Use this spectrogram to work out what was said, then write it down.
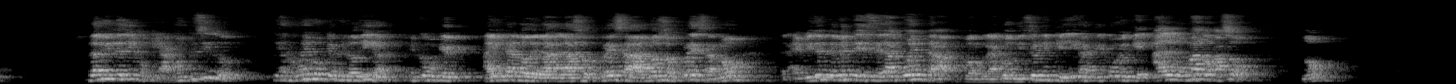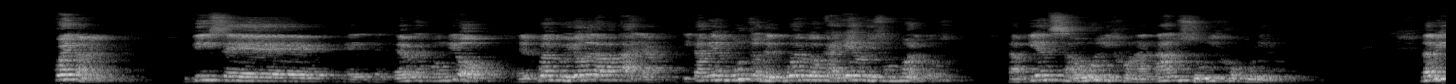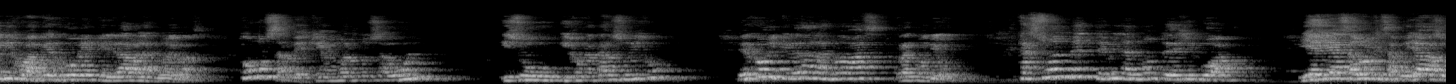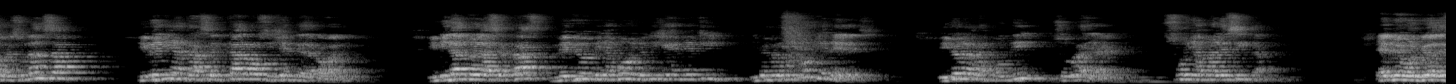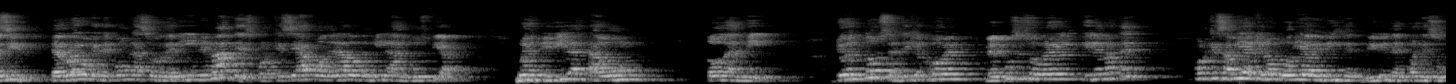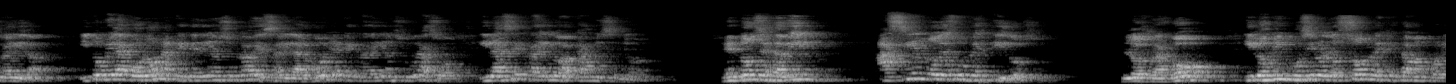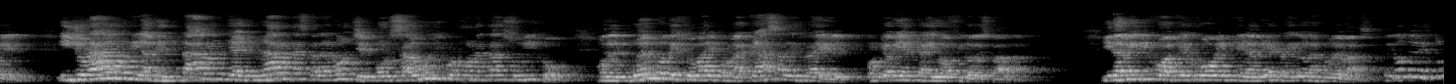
David le dijo, ¿qué ha acontecido? Te ruego que me lo diga. Es como que ahí está lo de la, sorpresa, no sorpresa, ¿no? Evidentemente se da cuenta por la condición en que llega este joven que algo malo pasó, ¿no? Cuéntame. Dice, él, él respondió, el pueblo huyó de la batalla y también muchos del pueblo cayeron y son muertos. También Saúl y Jonatán, su hijo, murieron. David dijo a aquel joven que le daba las nuevas, ¿cómo sabes que ha muerto Saúl y, su, y Jonatán su hijo? El joven que le daba las nuevas respondió, casualmente vine al monte de Gilboa y allá Saúl que se apoyaba sobre su lanza y venía tras el carros y gente de a caballo. Y mirando él hacia atrás, me vio y me llamó y yo dije, ven aquí. Y me preguntó, ¿quién eres? Y yo le respondí, subraya, ¿eh? soy amalecita. Él me volvió a decir, te ruego que te pongas sobre mí y me mates, porque se ha apoderado de mí la angustia, pues mi vida está aún toda en mí. Yo entonces, dije el joven, me puse sobre él y le maté, porque sabía que no podía vivir, vivir después de su caída. Y tomé la corona que tenía en su cabeza y la argolla que traía en su brazo, y las he traído acá, mi señor. Entonces David, haciendo de sus vestidos, los rasgó y lo mismo hicieron los hombres que estaban con él. Y lloraron y lamentaron y ayunaron hasta la noche por Saúl y por Jonatán su hijo, por el pueblo de Jehová y por la casa de Israel, porque habían caído a filo de espada. Y David dijo a aquel joven que le había traído las nuevas, ¿de dónde eres tú?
